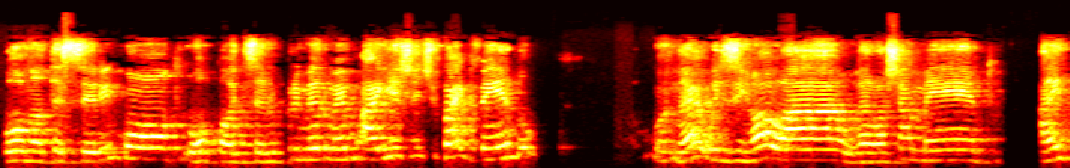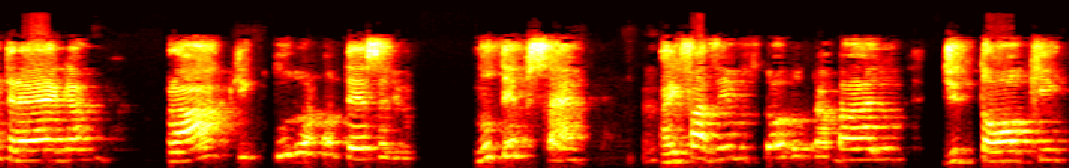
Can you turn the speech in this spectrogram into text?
ou no terceiro encontro, ou pode ser no primeiro mesmo. Aí a gente vai vendo né, o desenrolar, o relaxamento, a entrega, para que tudo aconteça no tempo certo. Aí fazemos todo o trabalho de toque.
